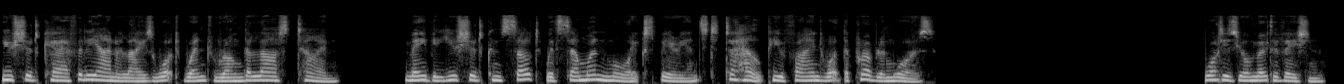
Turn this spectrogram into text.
you should carefully analyze what went wrong the last time. Maybe you should consult with someone more experienced to help you find what the problem was. What is your motivation?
